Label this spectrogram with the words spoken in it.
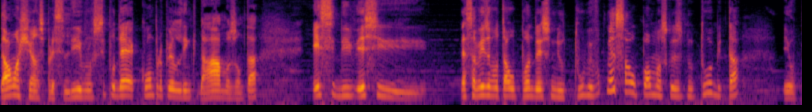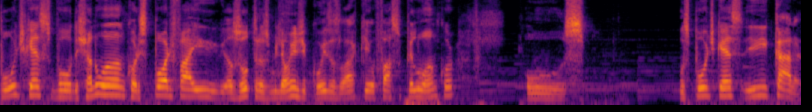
dá uma chance para esse livro. Se puder, compra pelo link da Amazon, tá? Esse livro, esse Dessa vez eu vou estar upando esse no YouTube. Eu vou começar a upar umas coisas no YouTube, tá? Eu podcast vou deixar no Anchor, Spotify as outras milhões de coisas lá que eu faço pelo Anchor. Os os podcasts e cara,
